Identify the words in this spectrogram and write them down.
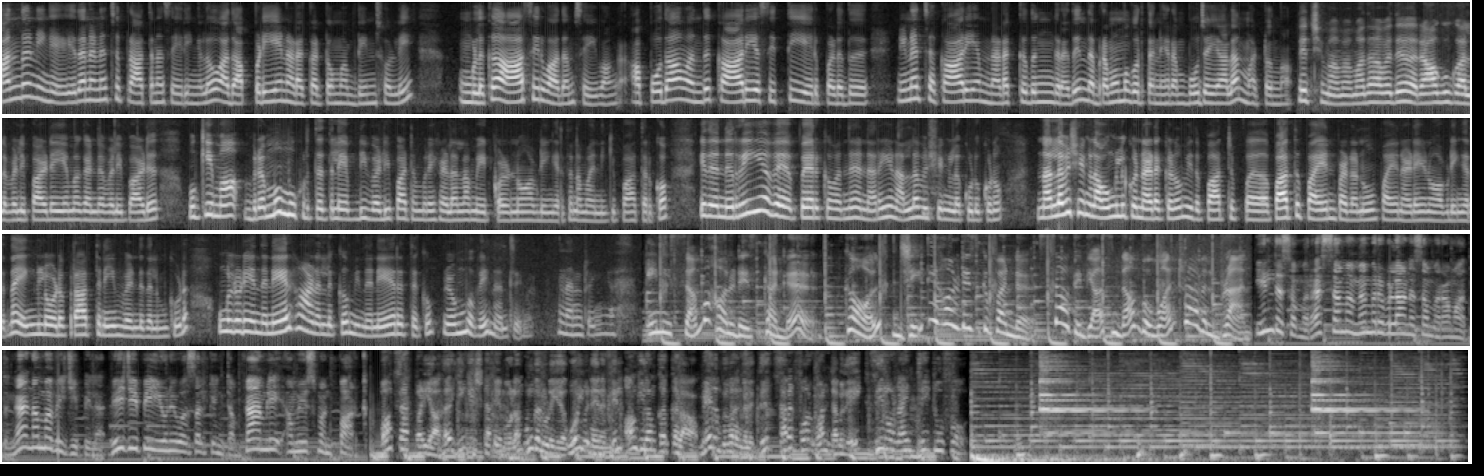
வந்து நீங்கள் எதை நினச்சி பிரார்த்தனை செய்கிறீங்களோ அது அப்படியே நடக்கட்டும் அப்படின்னு சொல்லி உங்களுக்கு ஆசீர்வாதம் செய்வாங்க. அப்போதான் வந்து காரிய சித்தி ஏற்படுது. நினைச்ச காரியம் நடக்குதுங்கிறது இந்த பிரம்ம முகூர்த்த நேரம் பூஜையால மட்டும்தான். நிச்சயமா மேம் அதாவது ராகு கால வழிபாடு யமகண்ட வழிபாடு முக்கியமா பிரம்ம முகூர்த்தத்துல எப்படி வழிபாட்டு முறைகள் எல்லாம் மேற்கொள்ளணும் அப்படிங்கிறத நம்ம இன்னைக்கு பார்த்துருக்கோம். இது நிறைய பேருக்கு வந்து நிறைய நல்ல விஷயங்களை கொடுக்கணும். நல்ல விஷயங்கள் அவங்களுக்கும் நடக்கணும். இதை பார்த்து ப பார்த்து பயன்படணும் பயனடையணும் அப்படிங்கிறது தான் எங்களோட பிரார்த்தனையும் வேண்டுதலும் கூட. உங்களுடைய இந்த நேர்காணலுக்கும் இந்த நேரத்துக்கும் ரொம்பவே நன்றி. மேம் நன்றிங்க. இனி சம்மர் ஹாலிடேஸ் கண்ணு. கால் ஜிடி ஹாலிடேஸ்க்கு பண்ணு. South India's number one travel brand இந்த சம்மரை செம மெமரபிளான சம்மரா மாத்துங்க நம்ம விஜிபில VGP universal kingdom family amusement park WhatsApp வழியாக இங்கிலீஷ் கதை மூலம் உங்களுடைய ஓய்வு நேரத்தில் ஆங்கிலம் கற்கலாம். மேலும் விவரங்களுக்கு seven four one double eight zero nine three two four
